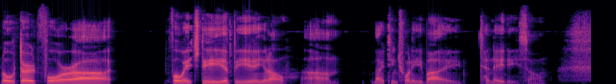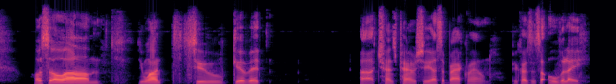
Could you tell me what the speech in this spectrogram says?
low third for uh, full HD, it'd be you know um, 1920 by 1080. So also um, you want to give it uh, transparency as a background because it's an overlay.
